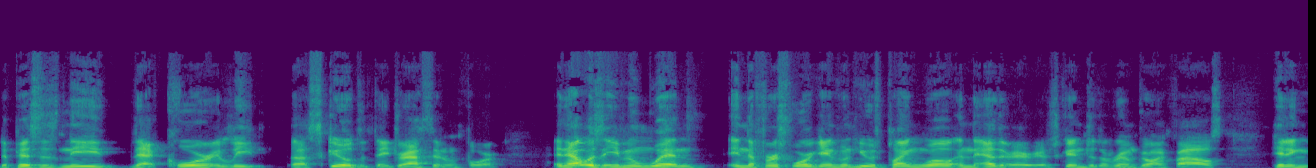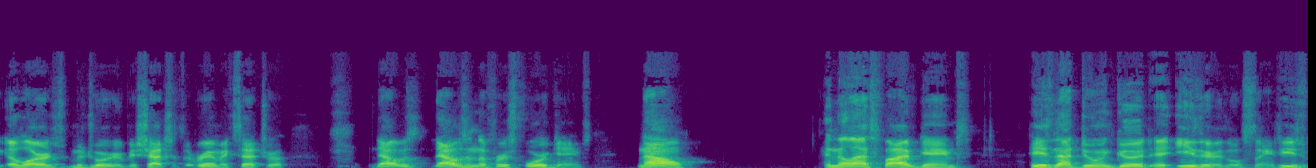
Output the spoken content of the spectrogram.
the Pistons need that core elite uh, skill that they drafted him for. And that was even when in the first four games when he was playing well in the other areas, getting to the rim, drawing fouls, hitting a large majority of his shots at the rim, etc. That was that was in the first four games. Now, in the last five games, he's not doing good at either of those things. He's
